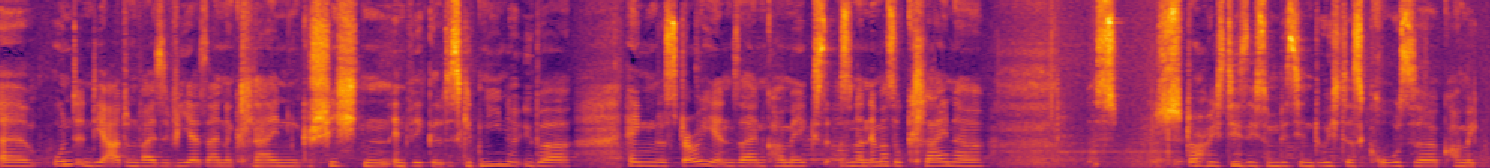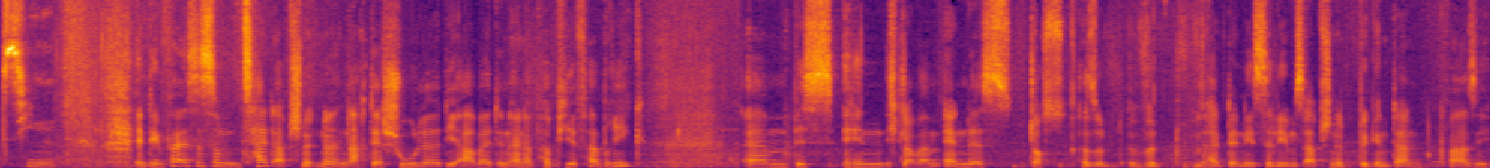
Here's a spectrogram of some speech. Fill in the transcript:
äh, und in die Art und Weise, wie er seine kleinen Geschichten entwickelt. Es gibt nie eine überhängende Story in seinen Comics, sondern immer so kleine Stories, die sich so ein bisschen durch das große Comic ziehen. In dem Fall ist es so ein Zeitabschnitt, ne? Nach der Schule die Arbeit in einer Papierfabrik ähm, bis hin, ich glaube am Ende ist doch, also wird halt der nächste Lebensabschnitt beginnt dann quasi.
